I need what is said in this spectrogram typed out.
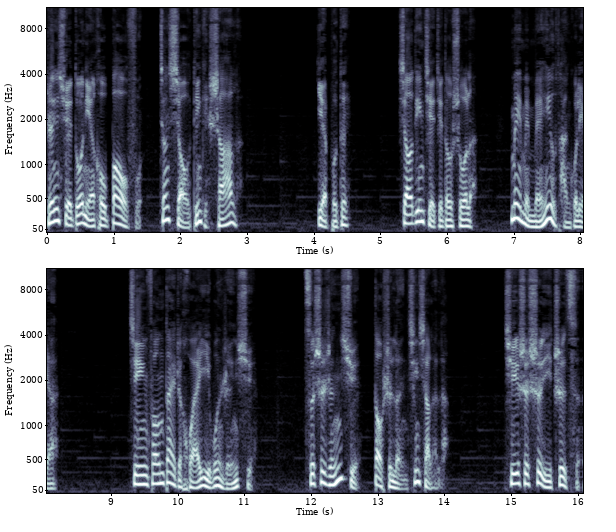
任雪多年后报复，将小丁给杀了？也不对，小丁姐姐都说了，妹妹没有谈过恋爱。警方带着怀疑问任雪，此时任雪倒是冷静下来了。其实事已至此，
